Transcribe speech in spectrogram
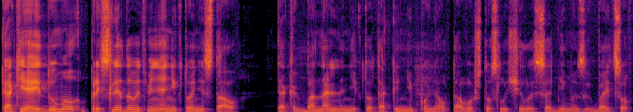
Как я и думал, преследовать меня никто не стал, так как банально никто так и не понял того, что случилось с одним из их бойцов.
